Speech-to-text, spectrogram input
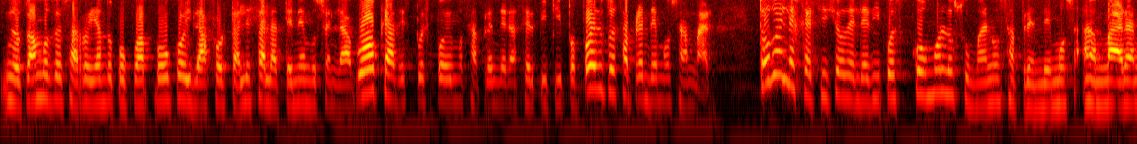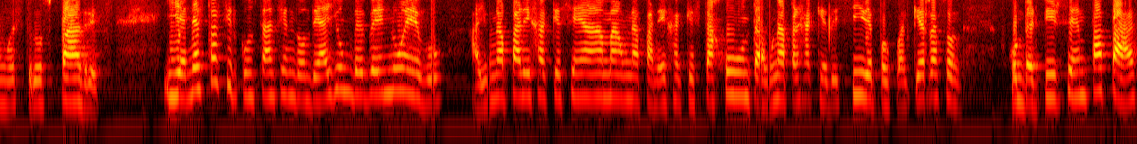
nos vamos desarrollando poco a poco y la fortaleza la tenemos en la boca, después podemos aprender a hacer pipí popó, después aprendemos a amar. Todo el ejercicio del Edipo es cómo los humanos aprendemos a amar a nuestros padres. Y en esta circunstancia en donde hay un bebé nuevo, hay una pareja que se ama, una pareja que está junta, una pareja que decide por cualquier razón convertirse en papás,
